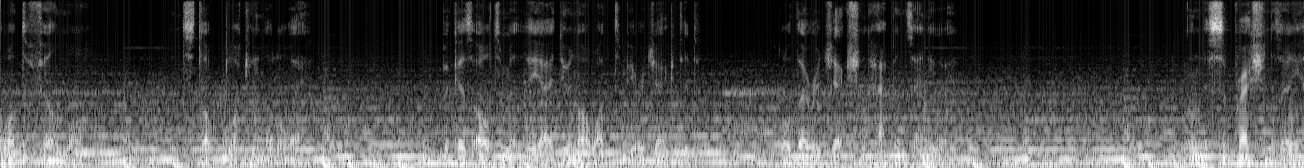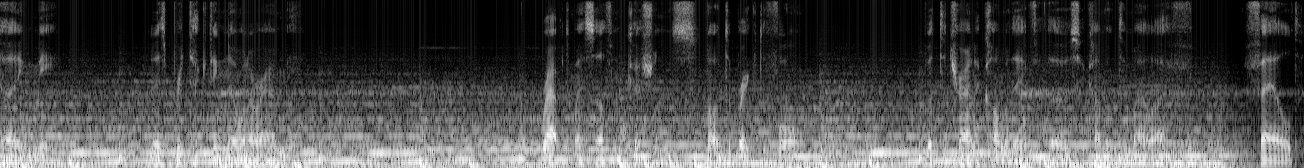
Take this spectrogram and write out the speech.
I want to feel more and stop blocking it all away. Because ultimately, I do not want to be rejected, although rejection happens anyway. And this suppression is only hurting me and is protecting no one around me. Wrapped myself in cushions, not to break the fall, but to try and accommodate for those who come into my life. Failed.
